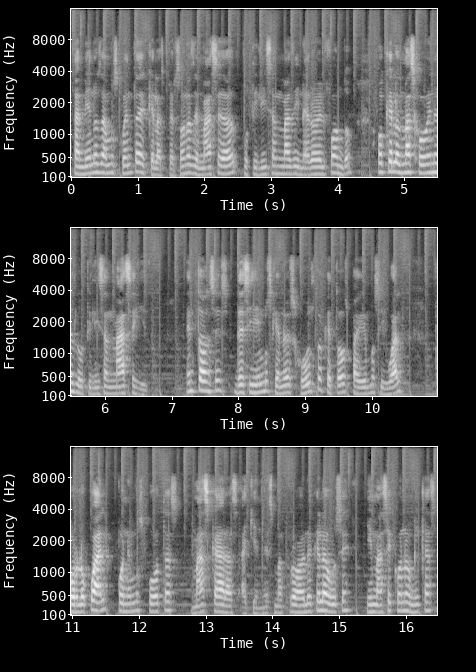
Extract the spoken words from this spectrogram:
también nos damos cuenta de que las personas de más edad utilizan más dinero del fondo o que los más jóvenes lo utilizan más seguido. Entonces decidimos que no es justo que todos paguemos igual, por lo cual ponemos cuotas más caras a quien es más probable que la use y más económicas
